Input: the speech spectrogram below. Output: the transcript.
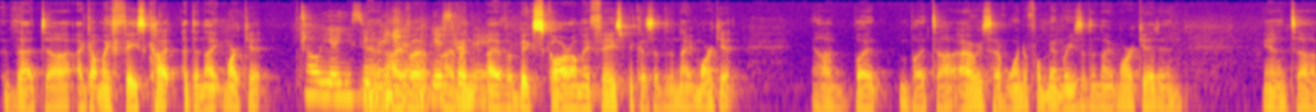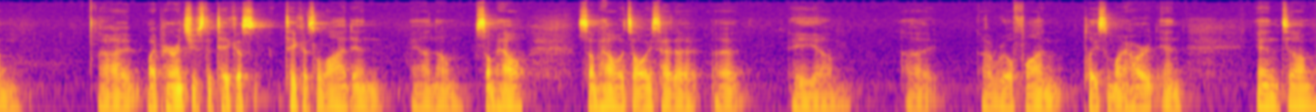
that uh, I got my face cut at the night market. Oh yeah, yes, you and mentioned I have a, yesterday. I have, a, I have a big scar on my face because of the night market. Uh, but but uh, I always have wonderful memories of the night market, and and um, uh, my parents used to take us take us a lot, and and um, somehow somehow it's always had a a, a, um, a, a real fond place in my heart, and and um,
